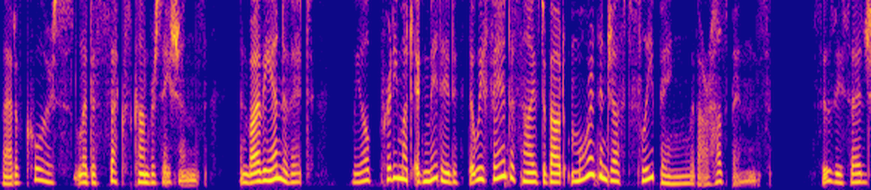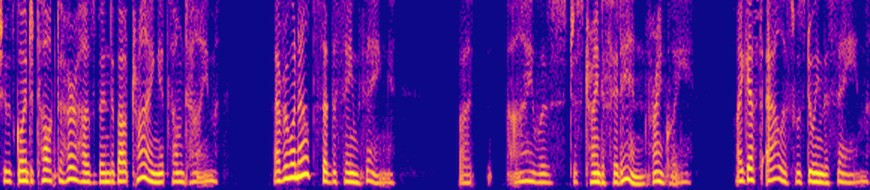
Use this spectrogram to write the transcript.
That, of course, led to sex conversations, and by the end of it, we all pretty much admitted that we fantasized about more than just sleeping with our husbands. Susie said she was going to talk to her husband about trying it sometime. Everyone else said the same thing, but I was just trying to fit in, frankly. I guessed Alice was doing the same.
